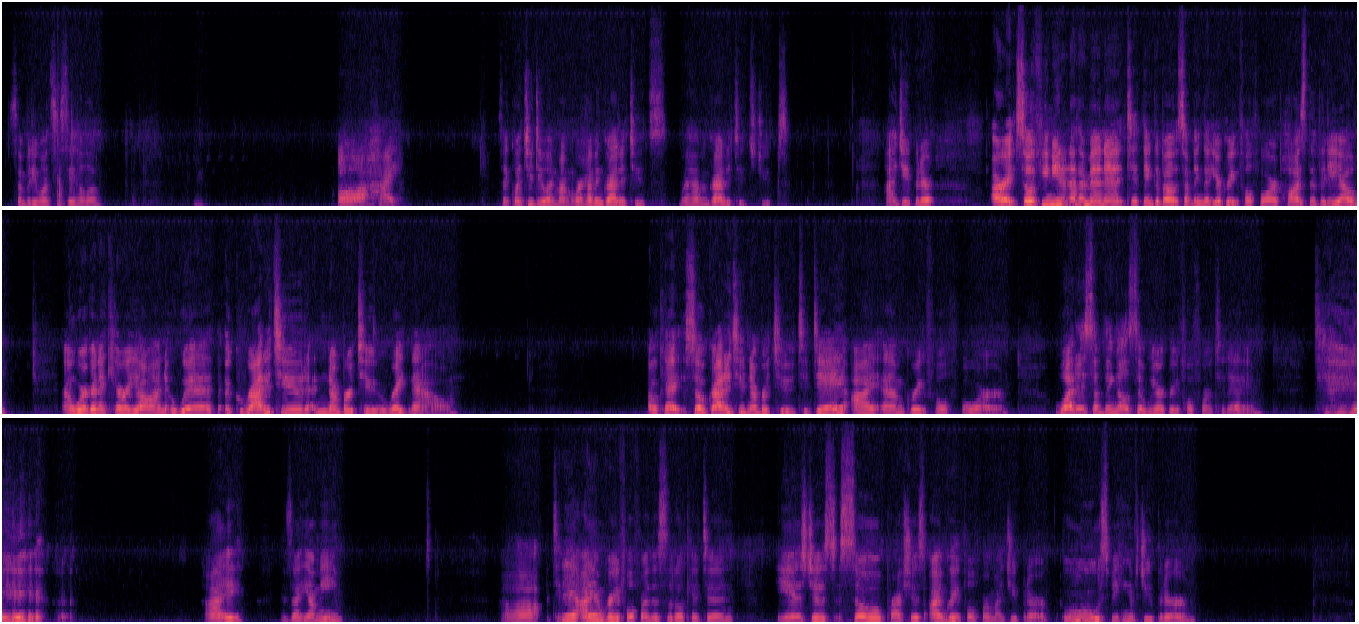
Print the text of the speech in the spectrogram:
Somebody wants to say hello. Oh, hi like, what you doing, Mom? We're having gratitudes. We're having gratitudes, Jupes. Hi, Jupiter. All right, so if you need another minute to think about something that you're grateful for, pause the video. And we're going to carry on with gratitude number two right now. Okay, so gratitude number two. Today I am grateful for. What is something else that we are grateful for today? Today. Hi, is that yummy? Uh, today I am grateful for this little kitten. He is just so precious. I'm grateful for my Jupiter. Ooh, speaking of Jupiter,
